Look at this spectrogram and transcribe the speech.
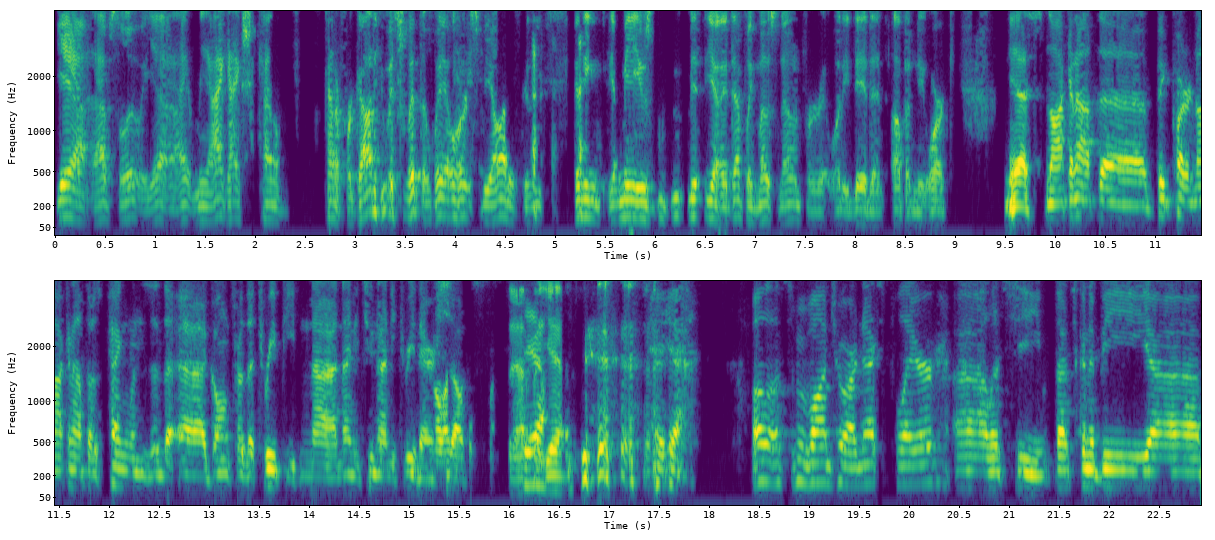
Yeah, absolutely. Yeah, I mean, I actually kind of kind of forgot he was with the Whalers to be honest, because he, he, I mean, he was yeah definitely most known for what he did at, up in New York. Yes, knocking out the big part of knocking out those Penguins and the, uh, going for the three peat in uh, 92, 93 there. So that, yeah, yeah. yeah. Well, let's move on to our next player. Uh, let's see. That's going to be uh,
